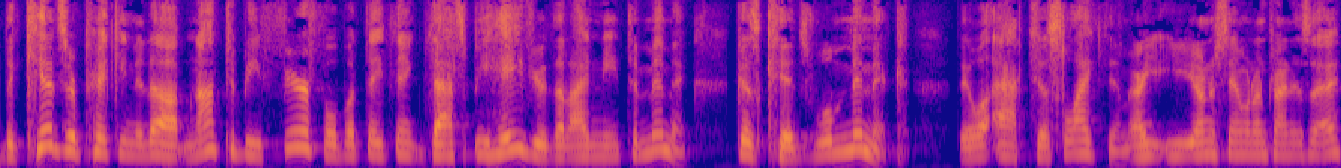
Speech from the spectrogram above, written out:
the kids are picking it up not to be fearful, but they think that's behavior that I need to mimic because kids will mimic. They will act just like them. Are you, you, understand what I'm trying to say?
